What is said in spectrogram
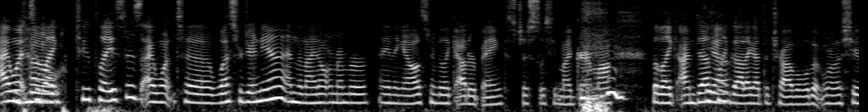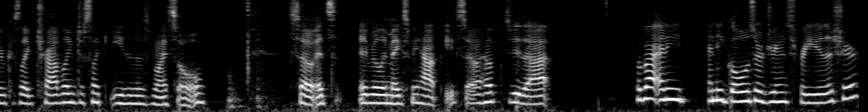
I went to like two places. I went to West Virginia and then I don't remember anything else. Maybe like Outer Banks just to see my grandma. but like I'm definitely Yeah. glad I got to travel a little bit more this year because like traveling just like eases my soul. So it's it really makes me happy. So I hope to do that. What about any any goals or dreams for you this year?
